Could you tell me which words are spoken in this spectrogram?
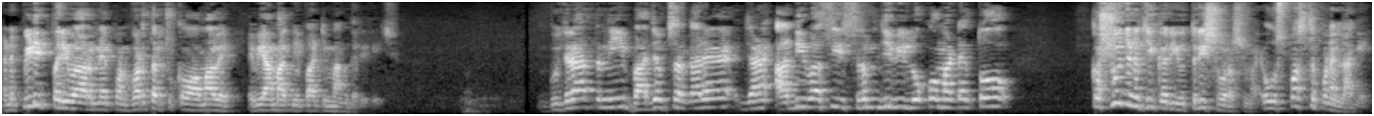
અને પીડિત પરિવારને પણ વળતર ચૂકવવામાં આવે એવી આમ આદમી પાર્ટી માંગ કરી રહી છે. ગુજરાતની ભાજપ સરકારે જાણે આદિવાસી શ્રમજીવી લોકો માટે તો કશું જ નથી કર્યું ત્રીસ વર્ષમાં, એવું સ્પષ્ટપણે લાગે.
